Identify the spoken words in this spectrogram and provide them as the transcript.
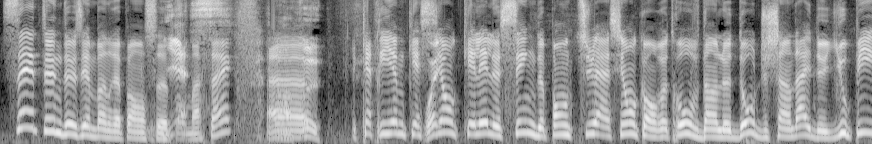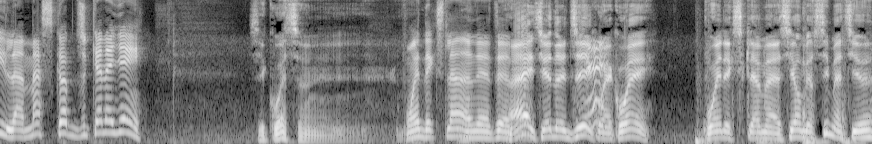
C'est une deuxième bonne réponse Yes! pour Martin. En feu. Quatrième question. Quel est le signe de ponctuation qu'on retrouve dans le dos du chandail de Youpi, la mascotte du Canadien? C'est quoi ça? Point d'exclamation. Hey, tu viens de le dire, coin coin. Point d'exclamation. Merci, Mathieu.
